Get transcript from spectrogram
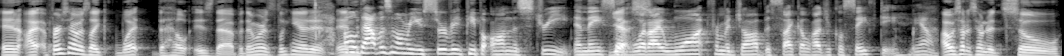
and I at first I was like, "What the hell is that?" But then when I was looking at it, and oh, that was the one where you surveyed people on the street and they said, Yes. What I want from a job is psychological safety. Yeah. I always thought it sounded so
